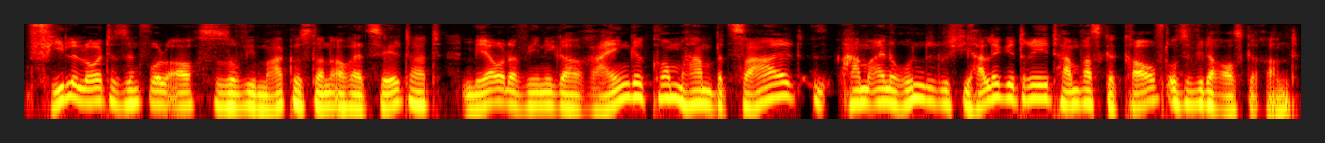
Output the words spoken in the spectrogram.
Viele Leute sind wohl auch, so wie Markus dann auch erzählt hat, mehr oder weniger reingekommen, haben bezahlt, haben eine Runde durch die Halle gedreht, haben was gekauft und sind wieder rausgerannt.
